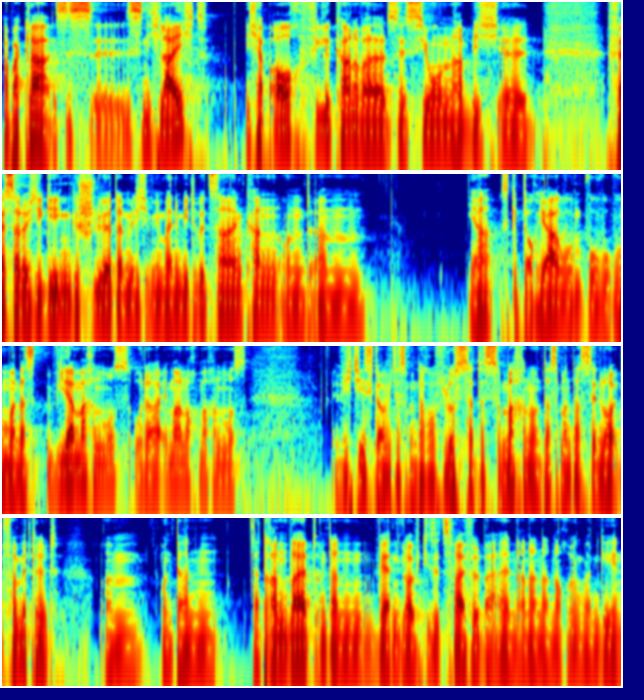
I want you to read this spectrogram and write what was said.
Aber klar, es ist, äh, ist nicht leicht ich habe auch viele Karnevalssessionen, habe ich äh, Fässer durch die Gegend geschlürt, damit ich irgendwie meine Miete bezahlen kann. Und ähm, ja, es gibt auch Jahre, wo, wo, wo man das wieder machen muss oder immer noch machen muss. Wichtig ist, glaube ich, dass man darauf Lust hat, das zu machen und dass man das den Leuten vermittelt ähm, und dann da dran bleibt und dann werden, glaube ich, diese Zweifel bei allen anderen dann auch irgendwann gehen.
